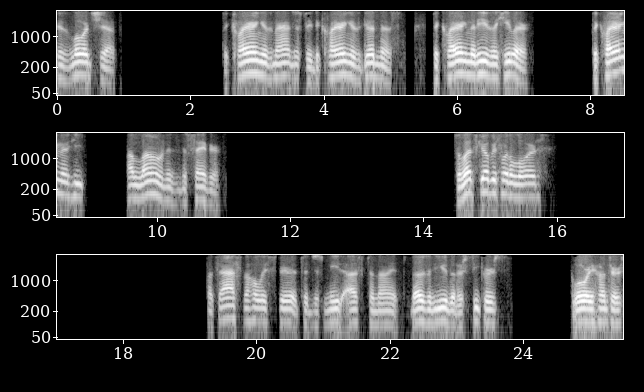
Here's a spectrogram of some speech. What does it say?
his lordship, declaring his majesty, declaring his goodness, declaring that he's a healer, declaring that he alone is the Savior. So let's go before the Lord. Let's ask the Holy Spirit to just meet us tonight. Those of you that are seekers, glory hunters,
